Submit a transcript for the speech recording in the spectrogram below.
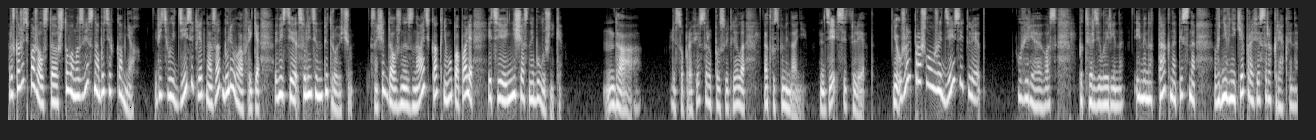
Расскажите, пожалуйста, что вам известно об этих камнях? Ведь вы десять лет назад были в Африке вместе с Валентином Петровичем. Значит, должны знать, как к нему попали эти несчастные булыжники». «Да», — лицо профессора просветлело от воспоминаний. «Десять лет. Неужели прошло уже десять лет?» «Уверяю вас», — подтвердила Ирина. «Именно так написано в дневнике профессора Кряквина».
